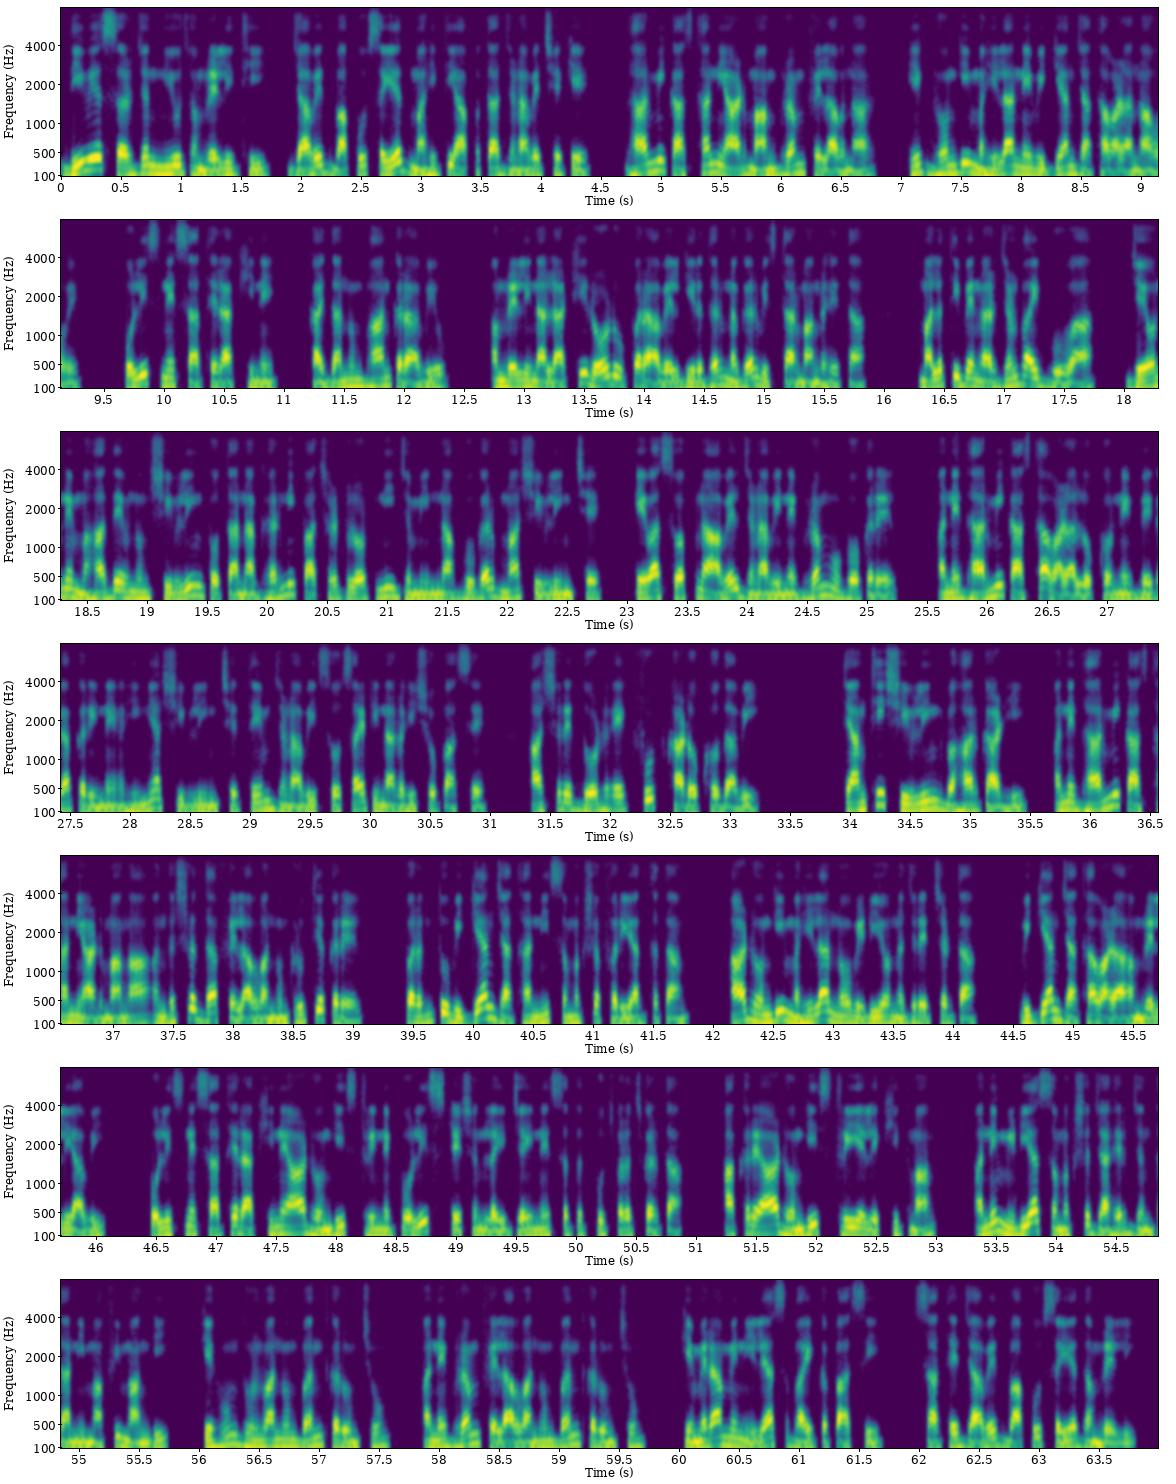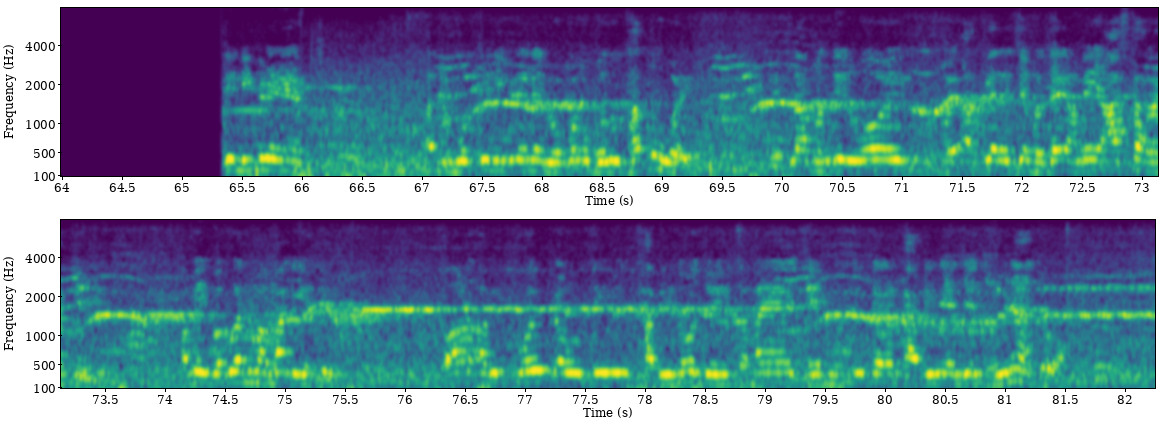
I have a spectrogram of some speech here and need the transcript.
દિવ્ય સર્જન ન્યૂઝ અમરેલીથી જાવેદ બાપુ સૈયદ માહિતી આપતા જણાવે છે કે, ધાર્મિક આસ્થાની આડમાં ભ્રમ ફેલાવનાર એક ઢોંગી મહિલાને વિજ્ઞાન જાથાવાળાનાઓએ પોલીસને સાથે રાખીને કાયદાનું ભાન કરાવ્યું. અમરેલીના લાઠી રોડ ઉપર આવેલ ગિરધરનગર વિસ્તારમાં રહેતા માલતીબેન અર્જણભાઈ ભુવા, જેઓને મહાદેવનું શિવલિંગ પોતાના ઘરની પાછળ પ્લોટની જમીનના ભૂગર્ભમાં શિવલિંગ છે, એવા સ્વપ્ન આવેલ જણાવીને ભ્રમ ઊભો કરેલ અને ધાર્મિક આસ્થાવાળા લોકોને ભેગા કરીને અહીંયા શિવલિંગ છે તેમ જણાવી સોસાયટીના રહીશો પાસે આશરે દોઢ એક ફૂટ ખાડો ખોદાવી. ત્યાંથી શિવલિંગ બહાર કાઢી અને ધાર્મિક આસ્થાની આડમાં આ અંધશ્રદ્ધા ફેલાવવાનું કૃત્ય કરેલ, પરંતુ વિજ્ઞાન જાથાની સમક્ષ ફરિયાદ થતાં આ ઢોંગી મહિલાનો વીડિયો નજરે ચડતા વિજ્ઞાન જાથાવાળા અમરેલી આવી, પોલીસને સાથે રાખીને આ ઢોંગી સ્ત્રીને પોલીસ સ્ટેશન લઈ જઈને સતત પૂછપરછ કરતા, આખરે આ ઢોંગી સ્ત્રીએ લેખિતમાં અને મીડિયા સમક્ષ જાહેર જનતાની માફી માંગી કે હું ધૂણવાનું બંધ કરું છું અને ભ્રમ ફેલાવવાનું બંધ કરું છું, કેમેરામેન ઇલિયાસભાઈ કપાસી સાથે જાવેદ બાપુ, સૈયદ અમરેલી. અને મૂર્તિ નીકળે ને લોકોનું ભલું થતું હોય એટલા મંદિર હોય અત્યારે જે બધા અમે આસ્થા રાખીએ છીએ, અમે ભગવાનમાં માનીએ છીએ. પણ આવી કોઈ પ્રવૃત્તિ થવી ન જોઈએ. તમે જે તરફ કાઢીને જે ધૂણ્યા છો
